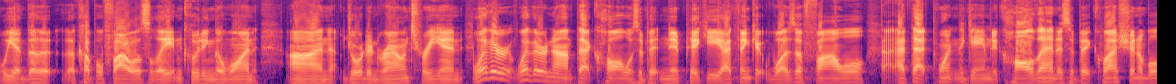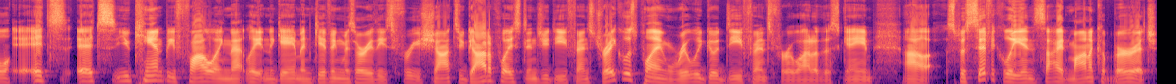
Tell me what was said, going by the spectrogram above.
we had the a couple fouls late, including the one on Jordan Roundtree. And whether whether or not that call was a bit nitpicky, I think it was a foul at that point in the game. To call that is a bit questionable. It's it's you can't be fouling that late in the game and giving Missouri these free shots. You got to play stingy defense. Drake was playing really good defense for a lot of this game, uh, specifically inside Monica Burich.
